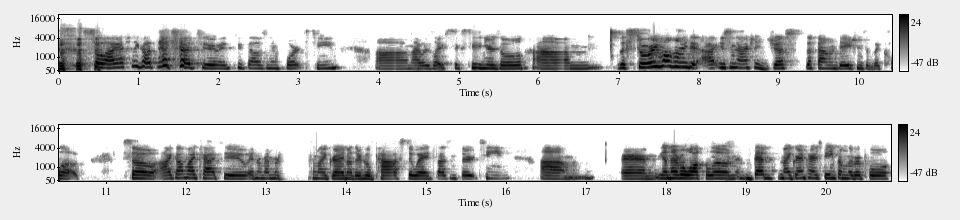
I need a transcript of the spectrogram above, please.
so I actually got that tattoo in 2014. Um, I was like 16 years old. Um, the story behind it uh, isn't actually just the foundations of the club. So I got my tattoo and remember from my grandmother who passed away in 2013. Um, and you'll never walk alone. Then my grandparents being from Liverpool,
